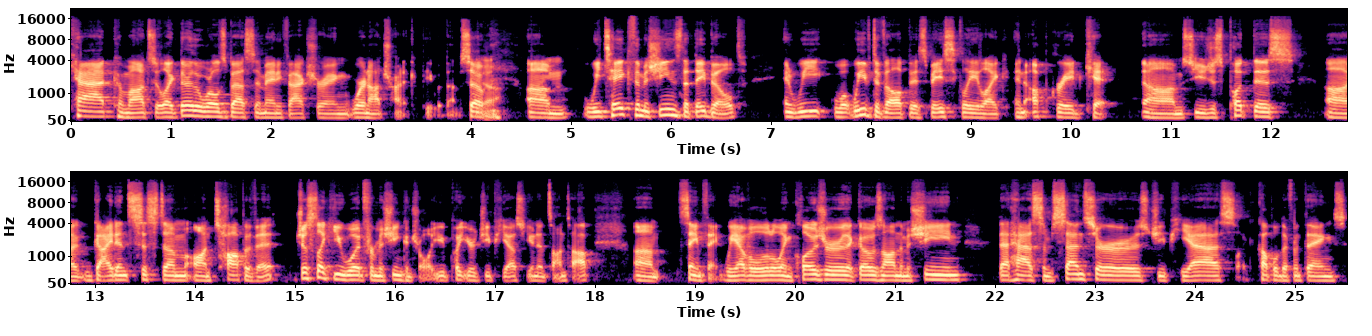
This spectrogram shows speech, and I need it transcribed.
Cat, Komatsu, like they're the world's best at manufacturing. We're not trying to compete with them. So yeah. um, we take the machines that they build, and we what we've developed is basically like an upgrade kit. Um, so you just put this uh, guidance system on top of it, just like you would for machine control. You put your GPS units on top. Um, same thing. We have a little enclosure that goes on the machine that has some sensors, GPS, like a couple different things.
